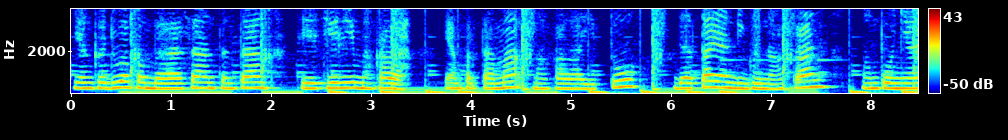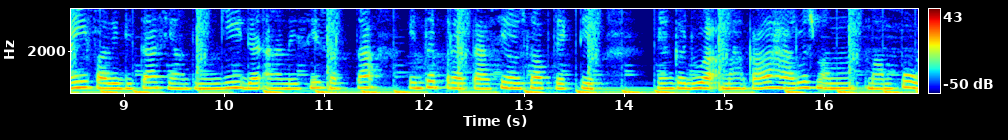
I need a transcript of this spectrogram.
Yang kedua, pembahasan tentang ciri-ciri makalah. Yang pertama, makalah itu data yang digunakan mempunyai validitas yang tinggi dan analisis serta interpretasi harus objektif. Yang kedua, makalah harus mampu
